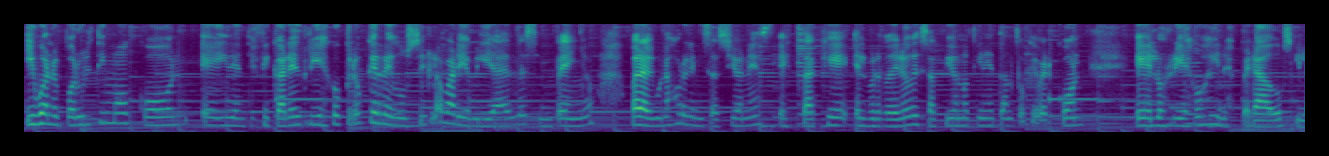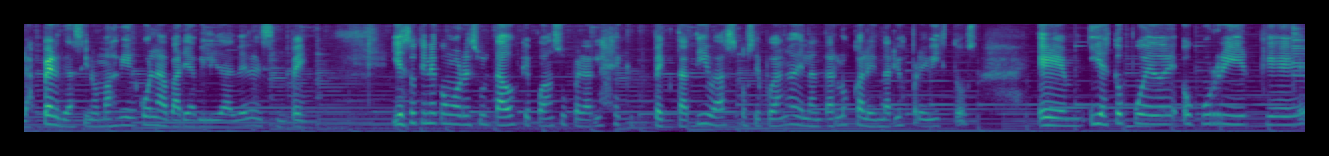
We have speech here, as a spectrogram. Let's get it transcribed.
Y bueno, por último, con eh, identificar el riesgo, creo que reducir la variabilidad del desempeño para algunas organizaciones está que el verdadero desafío no tiene tanto que ver con eh, los riesgos inesperados y las pérdidas, sino más bien con la variabilidad del desempeño. Y esto tiene como resultados que puedan superar las expectativas o se puedan adelantar los calendarios previstos Em, y esto puede ocurrir que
